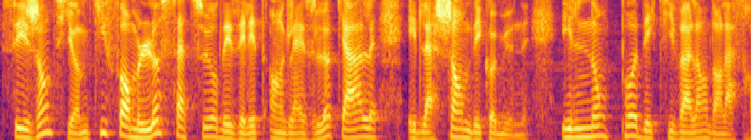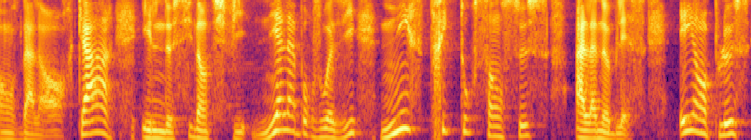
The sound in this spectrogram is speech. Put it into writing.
ces gentilshommes qui forment l'ossature des élites anglaises locales et de la Chambre des communes. Ils n'ont pas d'équivalent dans la France d'alors, car ils ne s'identifient ni à la bourgeoisie, ni stricto sensus à la noblesse. Et en plus,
